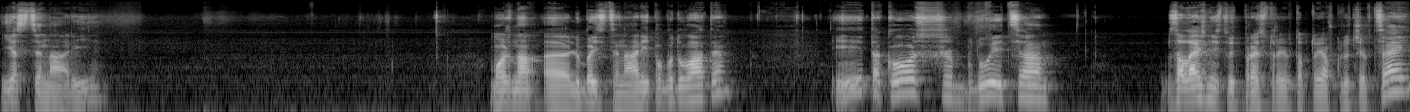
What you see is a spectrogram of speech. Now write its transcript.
Є сценарії. Можна е, будь-який сценарій побудувати. І також будується залежність від пристроїв. Тобто я включив цей,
